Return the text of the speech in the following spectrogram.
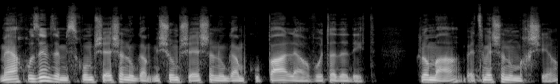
100 אחוזים זה מסכום שיש לנו גם, משום שיש לנו גם קופה לערבות הדדית. כלומר, בעצם יש לנו מכשיר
